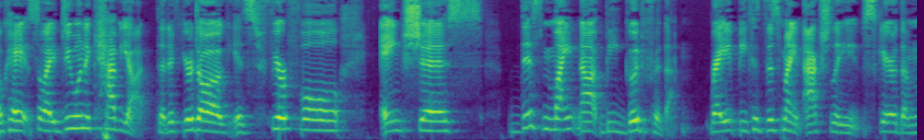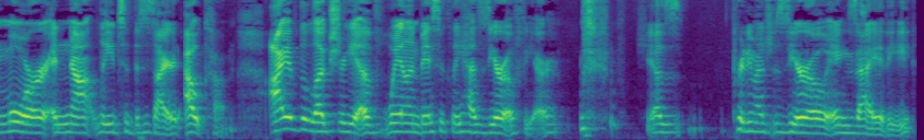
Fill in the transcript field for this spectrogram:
Okay, so I do want to caveat that if your dog is fearful, anxious, this might not be good for them, right? Because this might actually scare them more and not lead to the desired outcome. I have the luxury of Waylon basically has zero fear. he has pretty much zero anxiety.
